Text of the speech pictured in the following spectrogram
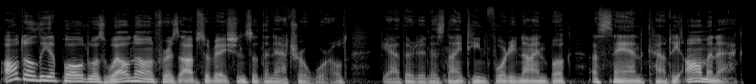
Aldo Leopold was well known for his observations of the natural world, gathered in his 1949 book, A Sand County Almanac,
